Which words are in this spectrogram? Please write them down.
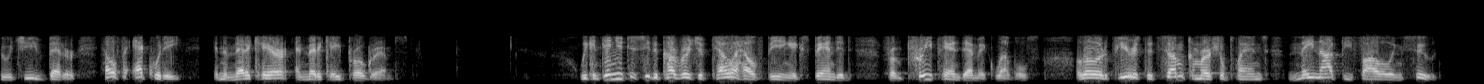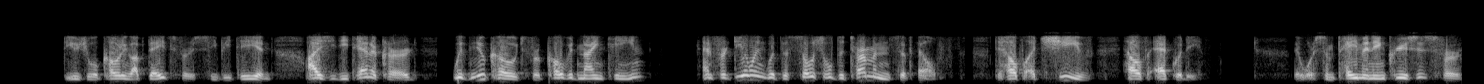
to achieve better health equity in the Medicare and Medicaid programs. We continue to see the coverage of telehealth being expanded from pre pandemic levels, although it appears that some commercial plans may not be following suit. The usual coding updates for CPT and ICD 10 occurred, with new codes for COVID 19 and for dealing with the social determinants of health to help achieve health equity. There were some payment increases for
